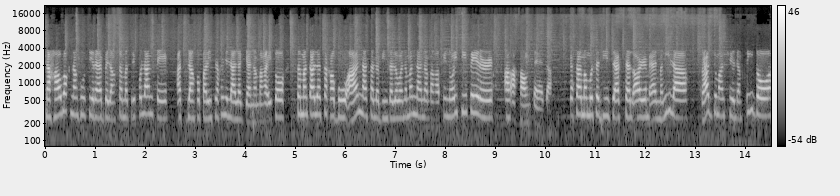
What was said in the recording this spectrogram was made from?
na hawak ng Houthi rebel ang sama tripulante at blanco pa rin sila kinilalagyan ng mga ito. Samantala sa kabuuan, nasa labindalawa naman na ng mga Pinoy seafarer ang accounted. Kasama mo sa DZXL RMN Manila, Radyo Manchil Amprido,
